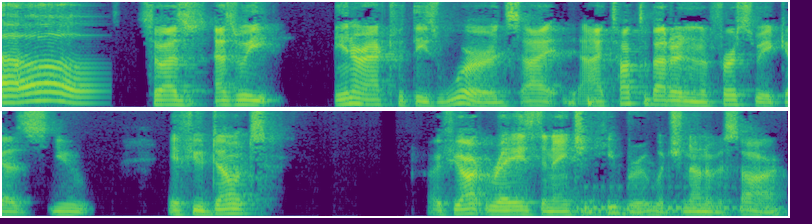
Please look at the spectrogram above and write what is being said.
Oh. So as as we interact with these words, I I talked about it in the first week as you if you don't if you aren't raised in ancient Hebrew, which none of us are,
